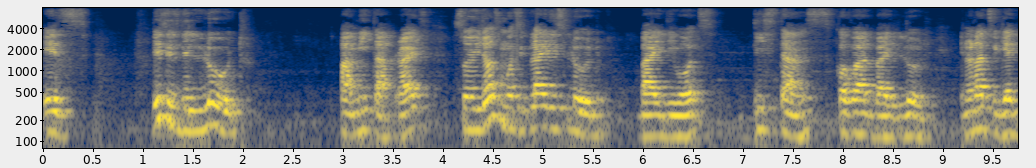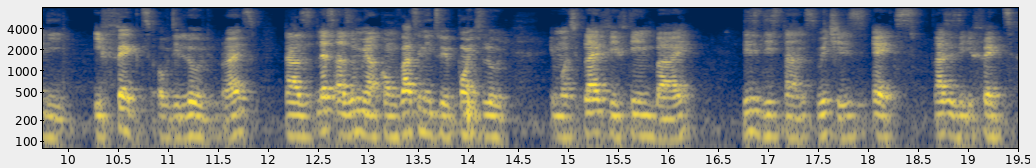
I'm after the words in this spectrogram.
Is this is the load per meter, right? So you just multiply this load by the what distance covered by the load in order to get the effect of the load, right? As let's assume you are converting into a point load. You multiply 15 by this distance, which is x. That is the effect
